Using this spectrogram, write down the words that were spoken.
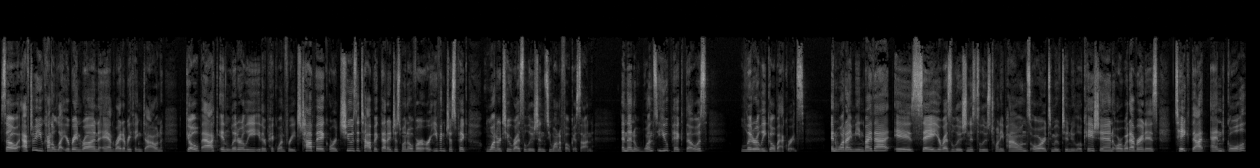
So after you kind of let your brain run and write everything down, go back and literally either pick one for each topic or choose a topic that I just went over, or even just pick one or two resolutions you want to focus on. And then once you pick those, literally go backwards. And what I mean by that is say your resolution is to lose 20 pounds or to move to a new location or whatever it is, take that end goal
